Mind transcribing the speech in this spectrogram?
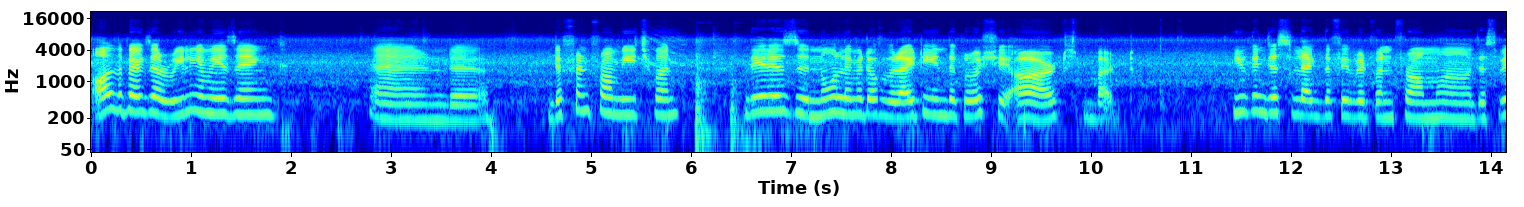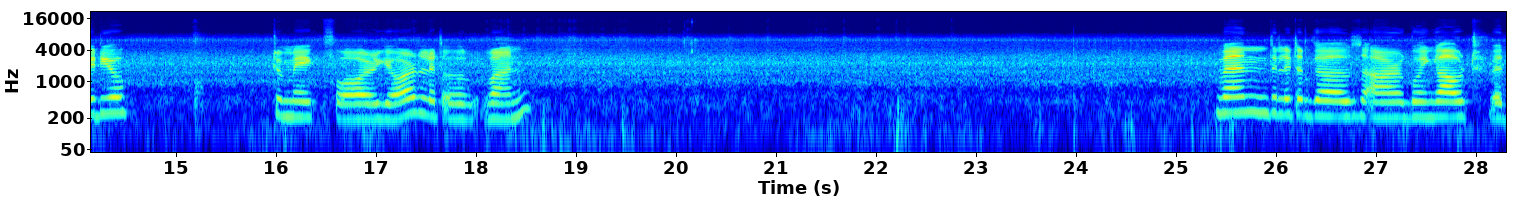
All the bags are really amazing and uh, different from each one. There is no limit of variety in the crochet art but you can just select the favorite one from uh, this video to make for your little one. When the little girls are going out with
